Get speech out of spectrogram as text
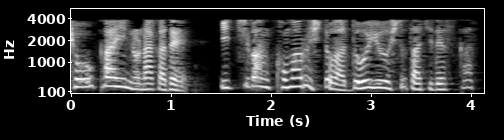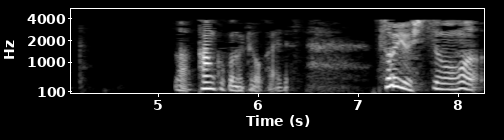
教会員の中で一番困る人はどういう人たちですか？まあ、韓国の教会です。そういう質問を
